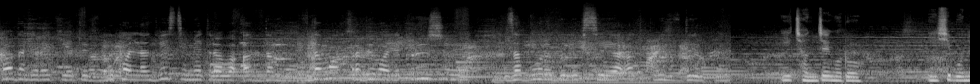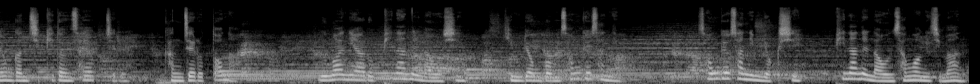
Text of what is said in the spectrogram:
падали ракеты буквально в 200 метров от домов. В домах пробивали крыши, заборы были все от пуль в дырку. 이 전쟁으로 25년간 지키던 사역지를 강제로 떠나 루마니아로 피난을 나오신 김병범 선교사님. 선교사님 역시 피난을 나온 상황이지만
